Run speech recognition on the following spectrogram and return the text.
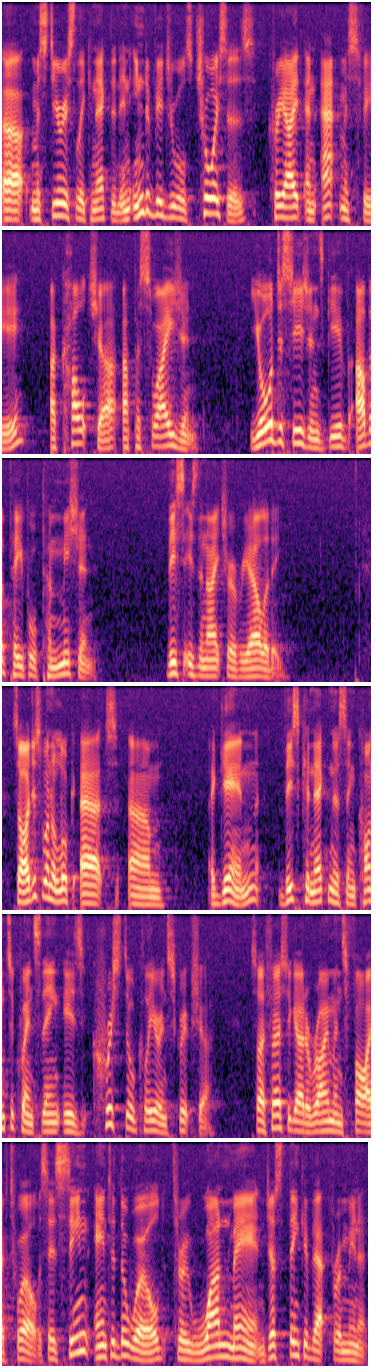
uh, mysteriously connected, an individual's choices create an atmosphere, a culture, a persuasion. Your decisions give other people permission. This is the nature of reality. So I just want to look at, um, again, this connectedness and consequence thing is crystal clear in Scripture. So first we go to Romans 5:12. It says sin entered the world through one man. Just think of that for a minute.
